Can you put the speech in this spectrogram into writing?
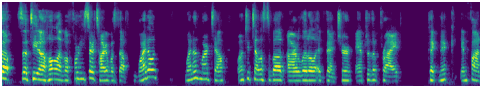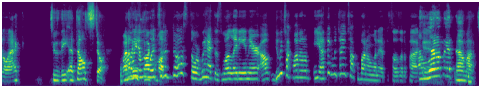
So, so Tina, hold on. Before he starts talking about stuff, why don't why don't Martel? Why don't you tell us about our little adventure after the Pride picnic in Fond du Lac to the adult store? Why don't oh we yeah, talk we went about? to the door store. We had this one lady in there. i do we talk about it? On, yeah, I think we did talk about it on one of the episodes of the podcast. a little bit, not much.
